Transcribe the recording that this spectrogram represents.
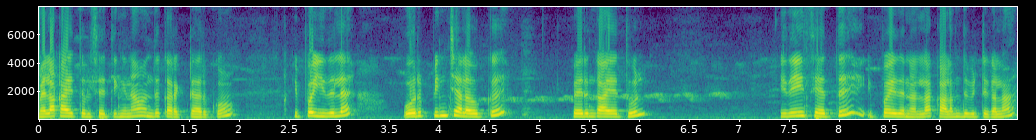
மிளகாய்த்தூள் சேர்த்திங்கன்னா வந்து கரெக்டாக இருக்கும். இப்போ இதில் ஒரு பிஞ்ச் அளவுக்கு பெருங்காயத்தூள். இதையும் சேர்த்து இப்போ இதை நல்லா கலந்து விட்டுக்கலாம்.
